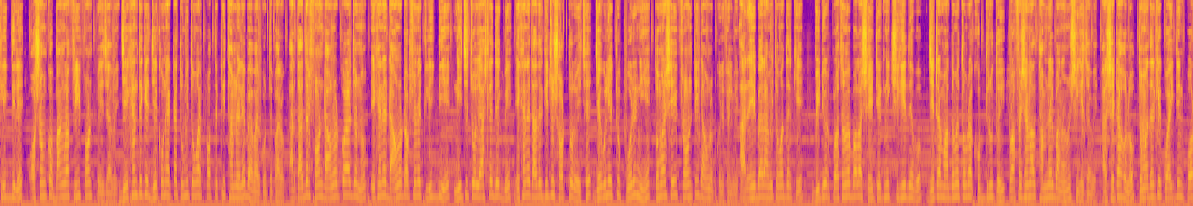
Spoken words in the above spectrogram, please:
ক্লিক দিলে অসংখ্য বাংলা ফ্রি ফন্ট পেয়ে যাবে। যেখান থেকে যে কোনো একটা তুমি তোমার প্রত্যেকটি থামনেলে ব্যবহার করতে পারো। আর তাদের ফন্ট ডাউনলোড করার জন্য এখানে ডাউনলোড অপশনে ক্লিক দিয়ে নিচে চলে আসলে দেখবে এখানে তাদের কিছু শর্ত রয়েছে, যেগুলি একটু পড়ে নিয়ে তোমার সেই ফ্রন্টটি ডাউনলোড করে ফেলবে। আর এইবার আমি তোমাদেরকে ভিডিওর প্রথমে বলা সেই টেকনিক শিখিয়ে দেব, যেটার মাধ্যমে তোমরা খুব দ্রুতই প্রফেশনাল থামনেল বানানো শিখে যাবে। আর সেটা হলো, তোমাদেরকে কয়েকদিন পর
